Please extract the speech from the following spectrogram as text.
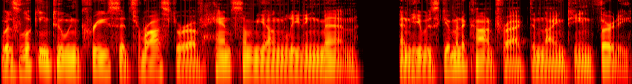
was looking to increase its roster of handsome young leading men, and he was given a contract in 1930.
